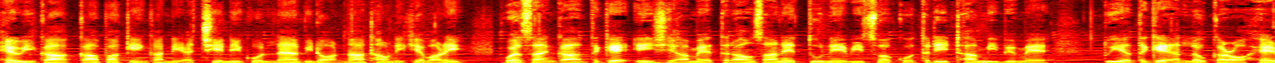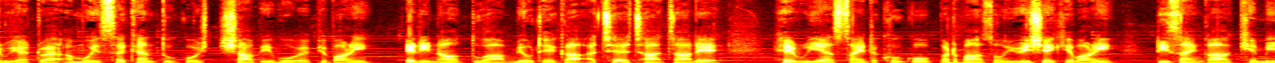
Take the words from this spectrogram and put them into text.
ဟယ်ရီကကားပါကင်ကနေအခြေအနေကိုလမ်းပြီးတော့နားထောင်နေခဲ့ပါတယ်ဝက်ဆန်ကတကယ်အင်ဂျီယာမဲ့တရောင်းစားနဲ့တူနေပြီဆိုတာကိုတတိထားမိပေမဲ့သူ့ရဲ့တကယ်အလုပ်ကတော့ဟယ်ရီအတွက်အမွေဆက်ခံသူကိုရှာပေးဖို့ပဲဖြစ်ပါတယ်အဲ့ဒီနောက်သူဟာမြို့ထဲကအချက်အချာကျတဲ့ဟယ်ရီရဲ့ဆိုင်တစ်ခုကိုပထမဆုံးရွေးချယ်ခဲ့ပါတယ်ဒီဆိုင်ကခင်မီ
